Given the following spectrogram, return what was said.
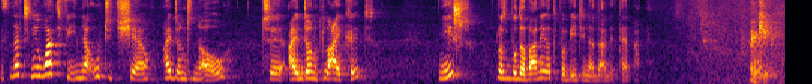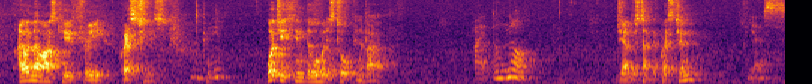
znacznie łatwiej nauczyć się I don't know czy I don't like it niż rozbudowanej odpowiedzi na dany temat. Thank you. I will now ask you three questions. Okay. What do you think the woman is talking about? I don't know. Do you understand the question? Yes.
